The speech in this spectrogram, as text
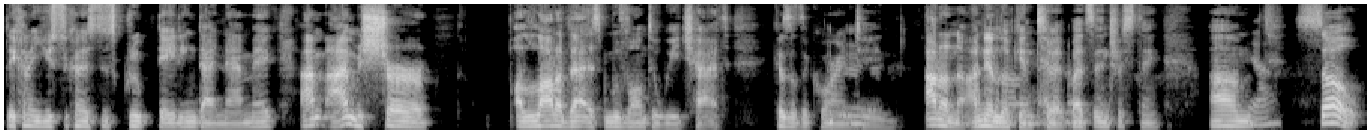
They kind of used to kind of this group dating dynamic. I'm I'm sure a lot of that is moved on to WeChat because of the quarantine. I don't know. I need to look Definitely, into it, but it's interesting. Um, Yeah. so,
